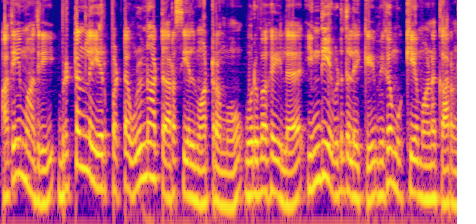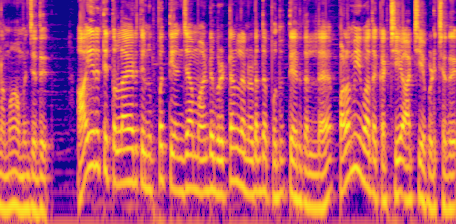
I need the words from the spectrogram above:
அதே மாதிரி பிரிட்டனில் ஏற்பட்ட உள்நாட்டு அரசியல் மாற்றமும் ஒரு வகையில் இந்திய விடுதலைக்கு மிக முக்கியமான காரணமாக அமைஞ்சது. ஆயிரத்தி தொள்ளாயிரத்தி முப்பத்தி அஞ்சாம் ஆண்டு பிரிட்டனில் நடந்த பொதுத் தேர்தலில் பழமைவாத கட்சி ஆட்சியை பிடிச்சது.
